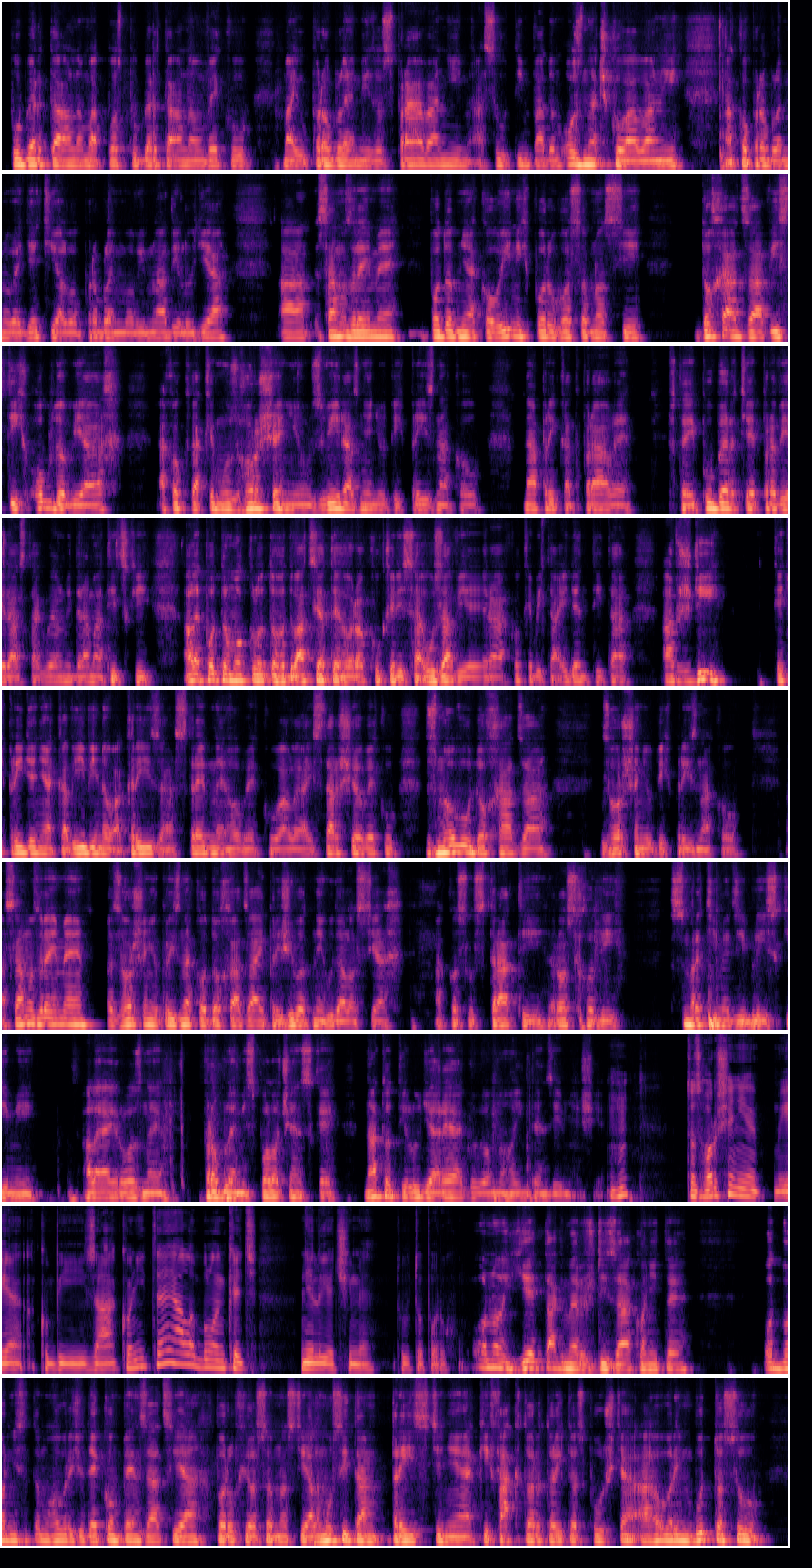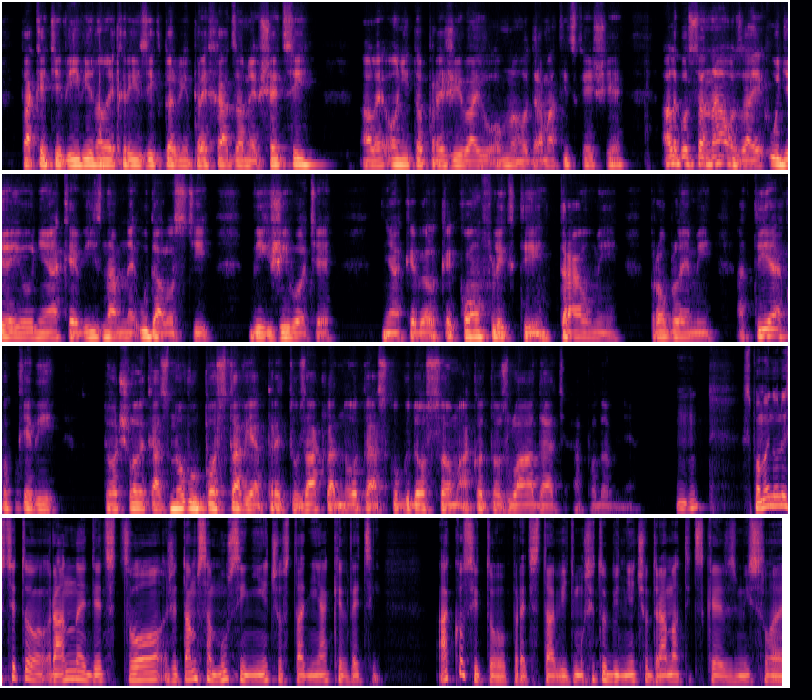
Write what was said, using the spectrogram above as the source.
pubertálnom a postpubertálnom veku majú problémy so správaním a sú tým pádom označkovávaní ako problémové deti alebo problémoví mladí ľudia. A samozrejme, podobne ako u iných poruch osobnosti, dochádza v istých obdobiach ako k takému zhoršeniu, zvýrazneniu tých príznakov. Napríklad práve v tej puberte prvý raz tak veľmi dramaticky, ale potom okolo toho 20. roku, kedy sa uzaviera ako keby tá identita a vždy, keď príde nejaká vývinová kríza stredného veku, ale aj staršieho veku, znovu dochádza k zhoršeniu tých príznakov. A samozrejme, zhoršeniu príznakov dochádza aj pri životných udalostiach, ako sú straty, rozchody, smrti medzi blízkymi, ale aj rôzne problémy spoločenské, na to tí ľudia reagujú o mnoho intenzívnejšie. Mm-hmm. To zhoršenie je akoby zákonité, alebo len keď neliečíme túto poruchu? Ono je takmer vždy zákonité. Odborne sa tomu hovorí, že dekompenzácia poruchy osobnosti, ale musí tam prísť nejaký faktor, ktorý to spúšťa a hovorím, buď to sú také tie vývinové krízy, ktorými prechádzame všetci, ale oni to prežívajú o mnoho dramatickejšie, alebo sa naozaj udejú nejaké významné udalosti v ich živote, nejaké veľké konflikty, traumy, problémy a tie ako keby toho človeka znovu postavia pred tú základnú otázku, kto som, ako to zvládať a podobne. Mm-hmm. Spomenuli ste to ranné detstvo, že tam sa musí niečo stať, nejaké veci. Ako si to predstaviť? Musí to byť niečo dramatické v zmysle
